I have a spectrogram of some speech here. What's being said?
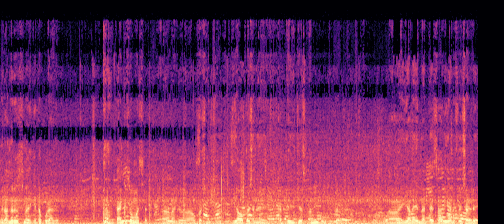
మీరు అందరూ చూస్తున్నారు గెటప్ కూడా అదే. Thank you so much sir నాకు అవకాశం. ఈ అవకాశాన్ని కరెక్ట్ యూజ్ చేసుకొని ఇవాళ ఏంటంటే సార్ ఇవాళ స్పెషల్ డే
